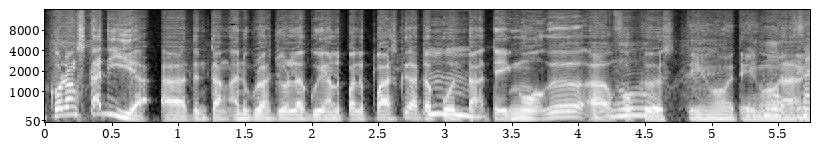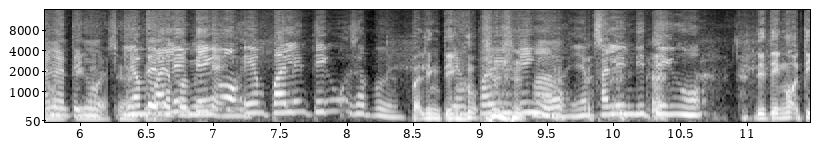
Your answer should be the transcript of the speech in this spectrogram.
korang study tak uh, tentang anugerah jual lagu yang lepas-lepas ke ataupun tak tengok ke uh, fokus? tengok tengok, Tengok, sangat tengok. sangat Yang Kita paling tengok, yang paling tengok siapa? Paling yang tengok. paling tengok Ah, yang paling ditengok. Dia tengok T.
